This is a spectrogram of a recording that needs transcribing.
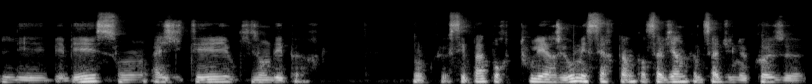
les bébés sont agités ou qu'ils ont des peurs. Donc, c'est pas pour tous les RGO, mais certains, quand ça vient comme ça d'une cause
